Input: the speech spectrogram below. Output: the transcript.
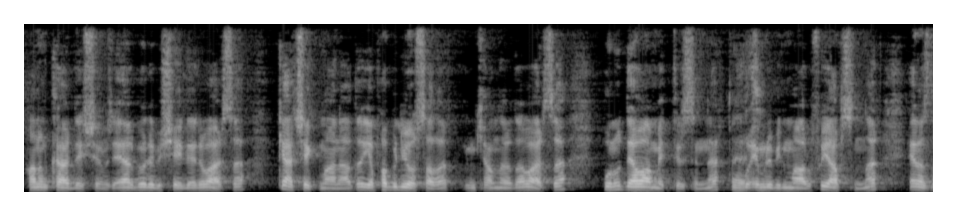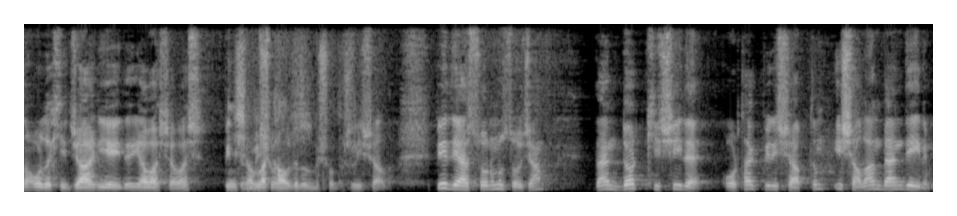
Hanım kardeşlerimiz eğer böyle bir şeyleri varsa gerçek manada yapabiliyorsalar, imkanları da varsa bunu devam ettirsinler. Bu emri bil marufu yapsınlar. En azından oradaki cahiliyeyi de yavaş yavaş bitirmiş İnşallah oluruz. kaldırılmış olur. İnşallah. Bir diğer sorumuz hocam. Ben dört kişiyle ortak bir iş yaptım. İş alan ben değilim.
